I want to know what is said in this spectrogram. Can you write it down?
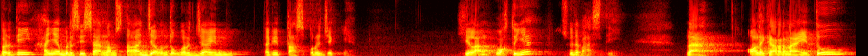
berarti hanya bersisa enam setengah jam untuk ngerjain dari task projectnya. Hilang waktunya? Sudah pasti. Nah, oleh karena itu,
